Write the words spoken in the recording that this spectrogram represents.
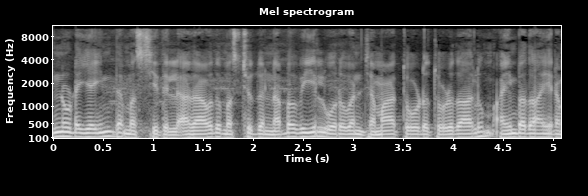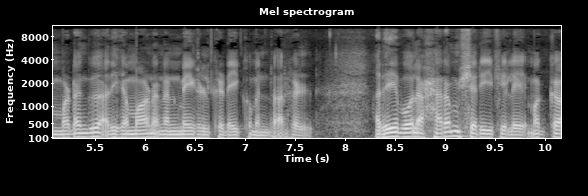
என்னுடைய இந்த மஸ்ஜிதில் அதாவது மஸ்ஜிது நபவியில் ஒருவன் ஜமாத்தோடு தொழுதாலும் ஐம்பதாயிரம் மடங்கு அதிகமான நன்மைகள் கிடைக்கும் என்றார்கள். அதேபோல ஹரம் ஷரீஃபிலே மக்கா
